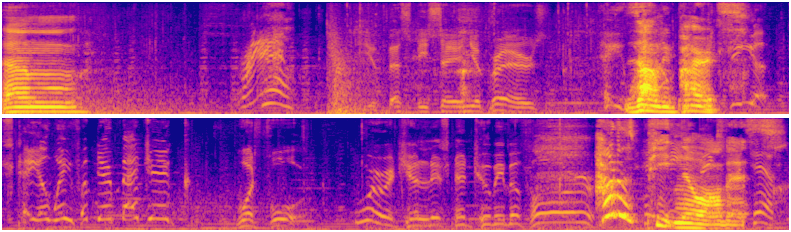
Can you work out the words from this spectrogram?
Um, You best be saying your prayers. Hey, Zombie pirates. Stay away from their magic. What for? Weren't you listening to me before? how does Pete Pete, know all thanks for this?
